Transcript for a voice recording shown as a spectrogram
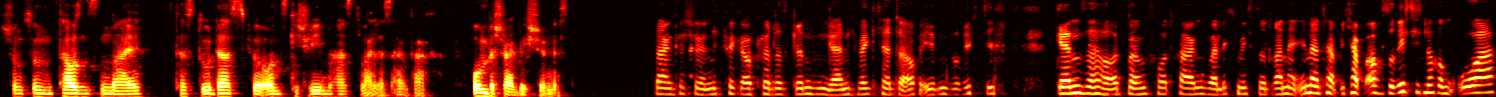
schon zum tausendsten Mal, dass du das für uns geschrieben hast, weil das einfach unbeschreiblich schön ist. Dankeschön. Ich kriege auch gerade das Grinsen gar nicht weg. Ich hatte auch eben so richtig Gänsehaut beim Vortragen, weil ich mich so dran erinnert habe. Ich habe auch so richtig noch im Ohr,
